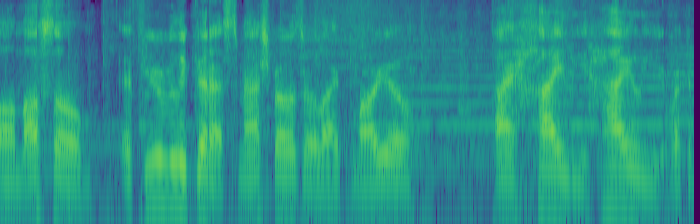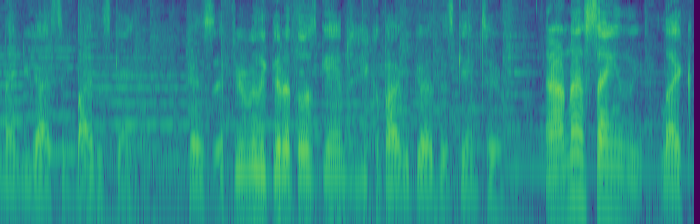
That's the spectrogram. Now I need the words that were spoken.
Um, also, if you're really good at Smash Bros. or like Mario, I highly, highly recommend you guys to buy this game. Because if you're really good at those games, you can probably be good at this game too. And I'm not saying like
